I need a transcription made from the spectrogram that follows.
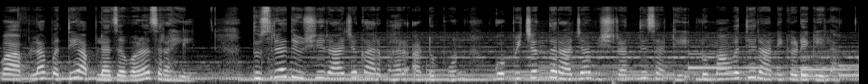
व आपला पती आपल्याजवळच राहील. दुसऱ्या दिवशी राजकारभार आटोपून गोपीचंद राजा विश्रांतीसाठी लुमावती राणीकडे गेला.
